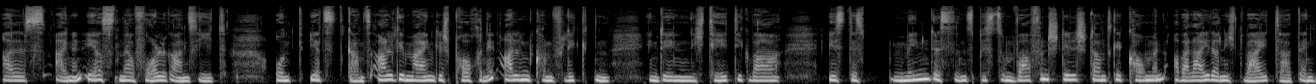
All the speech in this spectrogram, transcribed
als einen ersten Erfolg ansieht. Und jetzt ganz allgemein gesprochen, in allen Konflikten, in denen ich tätig war, ist es mindestens bis zum Waffenstillstand gekommen, aber leider nicht weiter. Denn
